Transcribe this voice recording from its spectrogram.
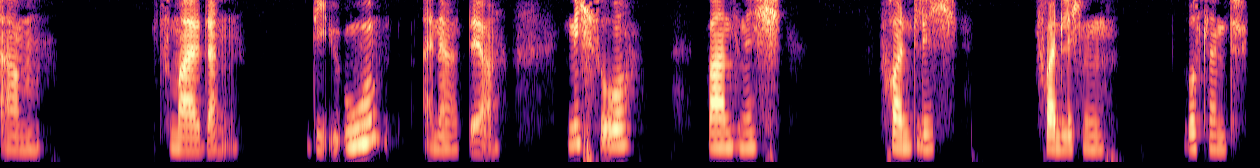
ähm, zumal dann die EU, eine der nicht so wahnsinnig freundlich, freundlichen Russland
